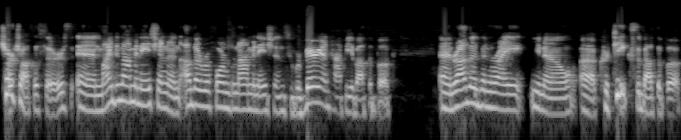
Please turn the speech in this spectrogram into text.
church officers in my denomination and other Reformed denominations who were very unhappy about the book. And rather than write, you know, uh, critiques about the book,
